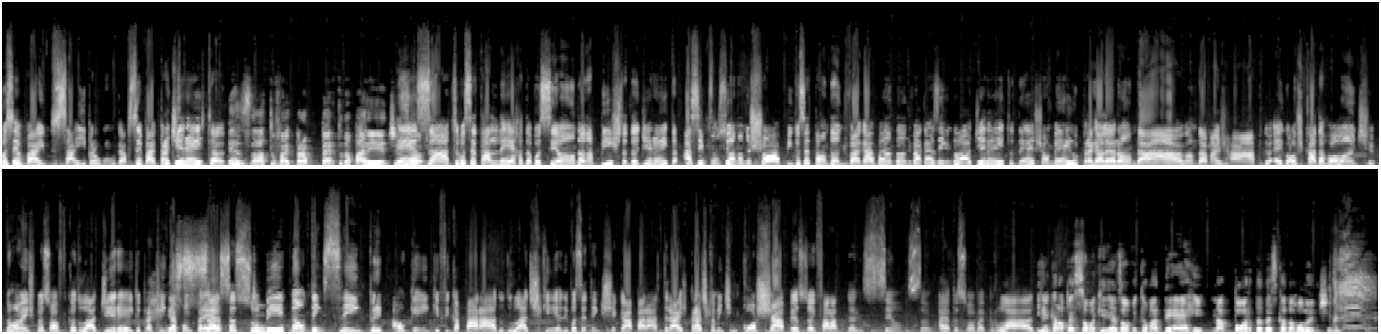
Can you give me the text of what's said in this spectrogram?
Você vai sair pra algum lugar, você vai pra direita. Exato, vai pra perto da parede, sabe? Exato, se você tá lerda, você anda na pista da direita. Assim funciona no shopping. Você tá andando devagar, vai andando devagarzinho do lado direito. Deixa o meio pra galera andar, andar mais rápido. É igual escada rolante. Normalmente o pessoal fica do lado direito pra quem tá com Exato. pressa subir. Não tem sempre alguém que fica parado do lado esquerdo e você tem que chegar, parar atrás, praticamente encoxar a pessoa e falar: dá licença. Aí a pessoa vai pro lado. E aquela pessoa que resolve ter uma DR na porta da escada rolante?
